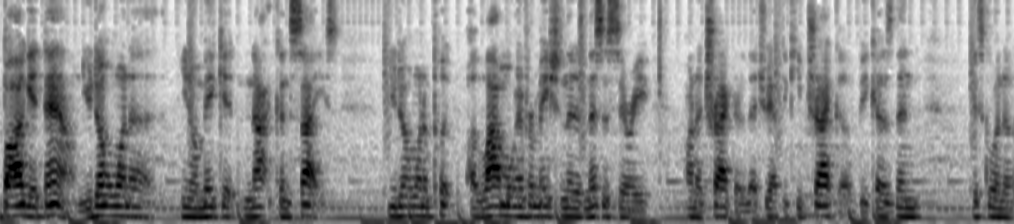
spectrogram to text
bog it down. You don't want to, you know, make it not concise. You don't want to put a lot more information than is necessary on a tracker that you have to keep track of because then it's going to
